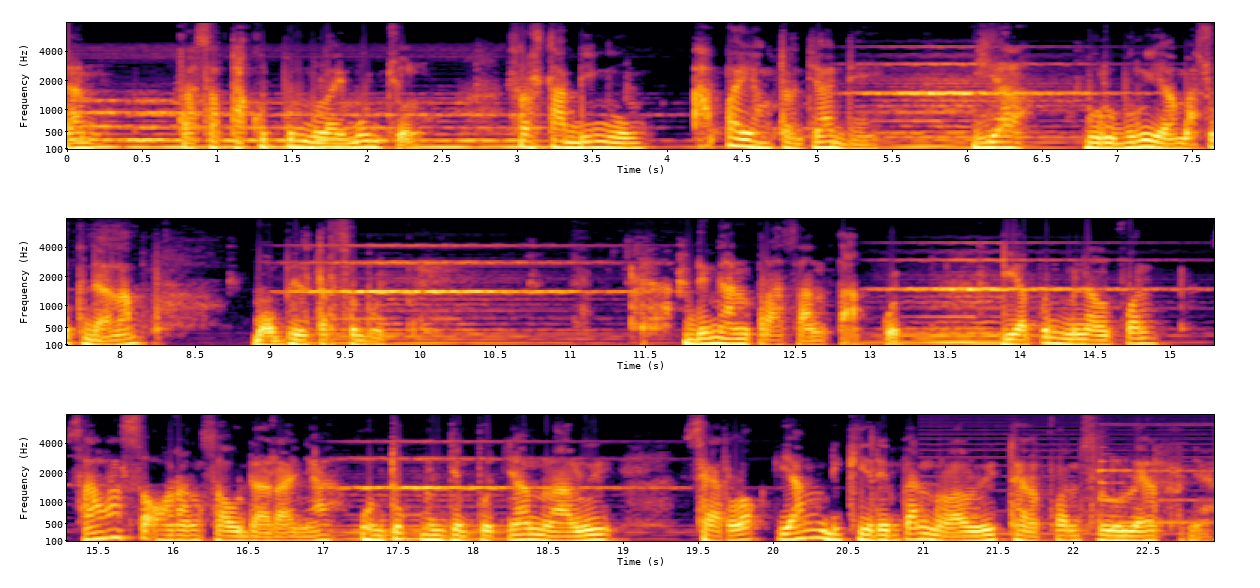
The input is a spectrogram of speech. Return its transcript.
dan rasa takut pun mulai muncul serta bingung apa yang terjadi ia buru-buru ya masuk ke dalam mobil tersebut. Dengan perasaan takut, dia pun menelpon salah seorang saudaranya untuk menjemputnya melalui Sherlock yang dikirimkan melalui telepon selulernya.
